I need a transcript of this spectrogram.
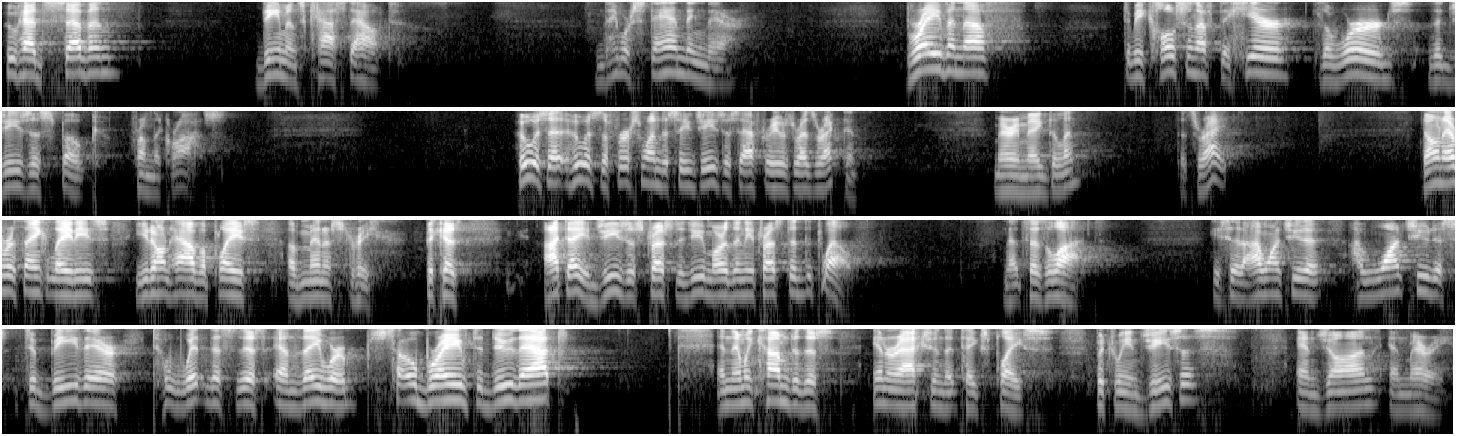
who had seven demons cast out. And they were standing there, brave enough to be close enough to hear the words that Jesus spoke from the cross. Who was, that, who was the first one to see Jesus after he was resurrected? Mary Magdalene. That's right. Don't ever think, ladies, you don't have a place of ministry because I tell you, Jesus trusted you more than he trusted the 12. that says a lot. He said, I want you to, I want you to, to be there to witness this. And they were so brave to do that. And then we come to this interaction that takes place between Jesus and John and Mary.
